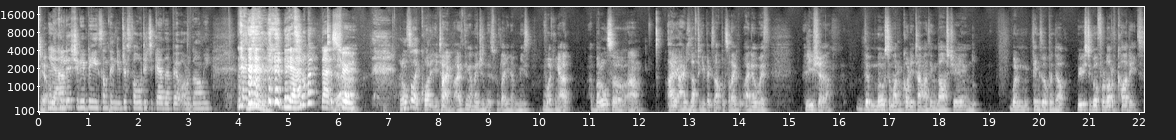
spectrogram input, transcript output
Yeah. And Yeah. it could literally be something you've just folded together, a bit origami. Next. Yeah. one. That's Yeah. true. And also like quality time. I think I mentioned this with like you know me working out, but also um, I I love to give examples. So like I know with Alicia, the most amount of quality time I think last year and when things opened up, we used to go for a lot of car dates.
